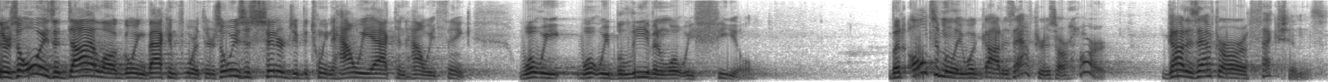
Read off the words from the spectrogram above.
there's always a dialogue going back and forth. There's always a synergy between how we act and how we think, what we, what we believe and what we feel. But ultimately, what God is after is our heart. God is after our affections.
